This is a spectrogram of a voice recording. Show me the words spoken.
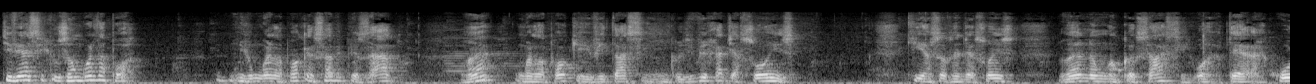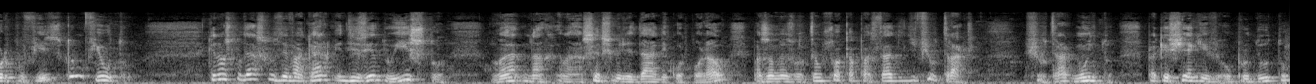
tivesse que usar um guarda-pó. E um guarda-pó, quem sabe, pesado, não é? um guarda-pó que evitasse, inclusive, radiações, que essas radiações não, é, não alcançassem até o corpo físico, um filtro. Que nós pudéssemos devagar dizendo isto não é, na, na sensibilidade corporal, mas ao mesmo tempo sua capacidade de filtrar filtrar muito, para que chegue o produto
